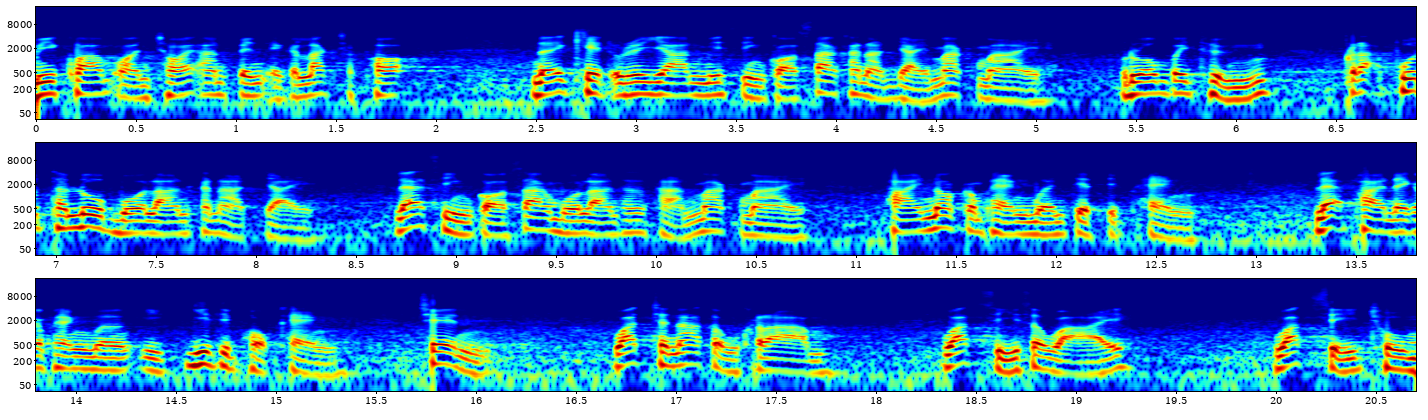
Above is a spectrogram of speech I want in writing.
มีความอ่อนช้อยอันเป็นเอกลักษณ์เฉพาะ ในเขตอุทยานมีสิ่งก่อสร้างขนาดใหญ่มากมาย รวมไปถึงพระพุทธรูปโบราณขนาดใหญ่ และสิ่งก่อสร้างโบราณสถานมากมาย ภายนอกกำแพงเมือง 70 แห่ง และภายในกำแพงเมืองอีก 26 แห่ง เช่น วัดชนะสงคราม วัดศรีสวาย วัดศรีชุม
